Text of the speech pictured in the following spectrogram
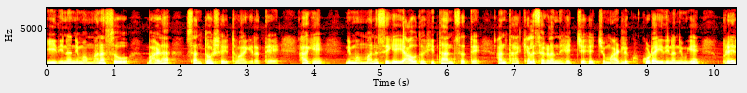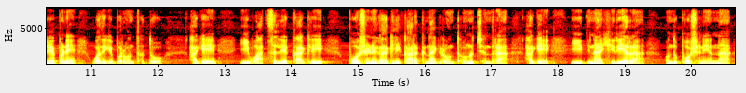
ಈ ದಿನ ನಿಮ್ಮ ಮನಸ್ಸು ಬಹಳ ಸಂತೋಷಯುತವಾಗಿರುತ್ತೆ. ಹಾಗೆ ನಿಮ್ಮ ಮನಸ್ಸಿಗೆ ಯಾವುದು ಹಿತ ಅನಿಸತ್ತೆ, ಅಂತಹ ಕೆಲಸಗಳನ್ನು ಹೆಚ್ಚು ಹೆಚ್ಚು ಮಾಡಲಿಕ್ಕೂ ಕೂಡ ಈ ದಿನ ನಿಮಗೆ ಪ್ರೇರೇಪಣೆ ಒದಗಿ ಬರುವಂಥದ್ದು. ಹಾಗೆ ಈ ವಾತ್ಸಲ್ಯಕ್ಕಾಗಲಿ, ಪೋಷಣೆಗಾಗಲಿ ಕಾರಕನಾಗಿರುವಂಥವನು ಚಂದ್ರ. ಹಾಗೆ ಈ ದಿನ ಹಿರಿಯರ ಒಂದು ಪೋಷಣೆಯನ್ನು,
